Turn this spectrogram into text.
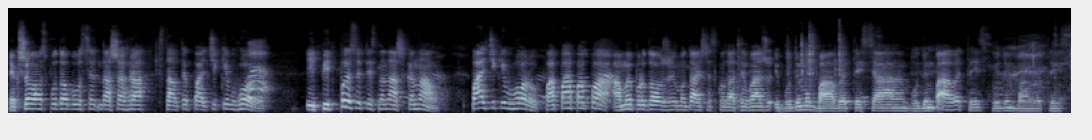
Якщо вам сподобалася наша гра, ставте пальчики вгору. І підписуйтесь на наш канал. Пальчики вгору. Па-па-па-па. А ми продовжуємо далі складати вежу і будемо бавитися. Будемо бавитись, будемо бавитись.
